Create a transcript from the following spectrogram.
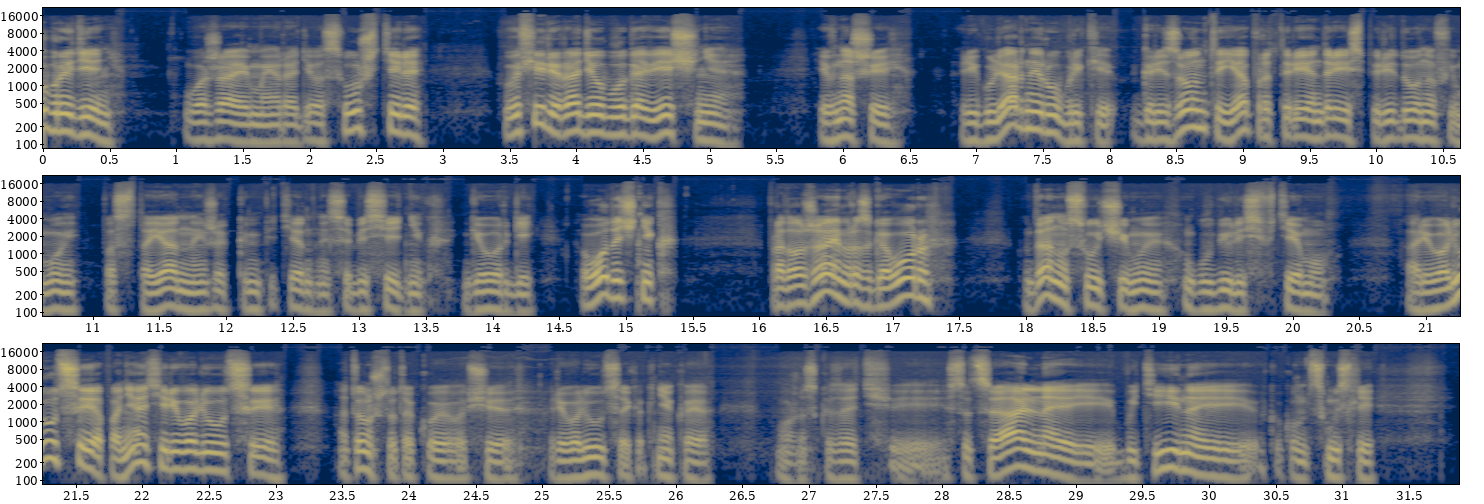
Добрый день, уважаемые радиослушатели. В эфире радио Благовещение. И в нашей регулярной рубрике «Горизонты» я, протерей Андрей Спиридонов и мой постоянный же компетентный собеседник Георгий Лодочник. Продолжаем разговор. В данном случае мы углубились в тему о революции, о понятии революции, о том, что такое вообще революция, как некая можно сказать, и социальная, и бытийная, и в каком-то смысле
